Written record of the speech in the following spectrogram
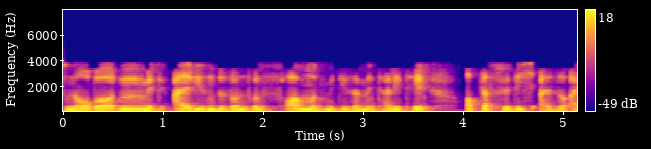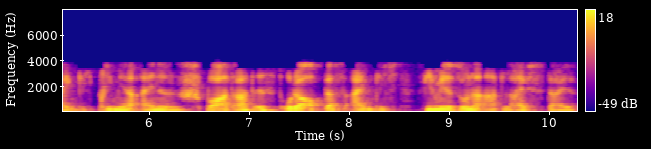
Snowboarden mit all diesen besonderen Formen und mit dieser Mentalität, ob das für dich also eigentlich primär eine Sportart ist oder ob das eigentlich vielmehr so eine Art Lifestyle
